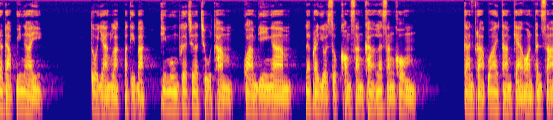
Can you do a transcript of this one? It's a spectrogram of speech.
ระดับวินัย ตัวอย่างหลักปฏิบัติที่มุ่งเพื่อเชิดชูธรรม ความดีงาม และประโยชน์สุขของสังฆะและสังคม การกราบไหว้ตามแก่อ่อนพรรษา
